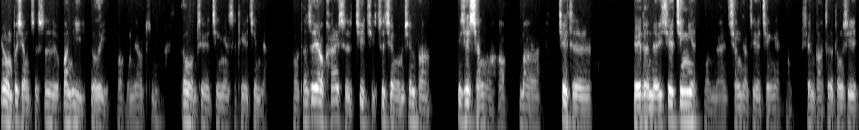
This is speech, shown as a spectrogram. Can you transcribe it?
因为我们不想只是翻译而已啊，我们要跟我们这个经验是贴近的哦，但是要开始具体之前，我们先把一些想法哈。那借着别人的一些经验，我们来讲讲这些经验。先把这个东西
